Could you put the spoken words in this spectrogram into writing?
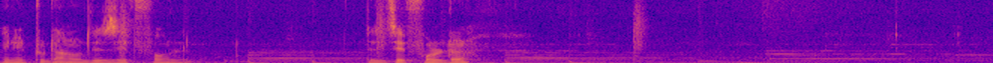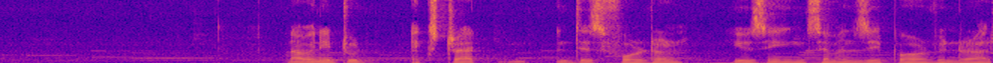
we need to download the zip folder the zip folder. Now we need to extract this folder using 7zip or WinRAR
